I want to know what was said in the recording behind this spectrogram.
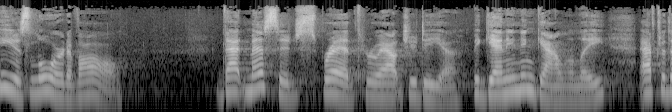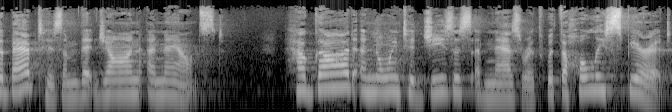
He is Lord of all. That message spread throughout Judea, beginning in Galilee after the baptism that John announced. How God anointed Jesus of Nazareth with the Holy Spirit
